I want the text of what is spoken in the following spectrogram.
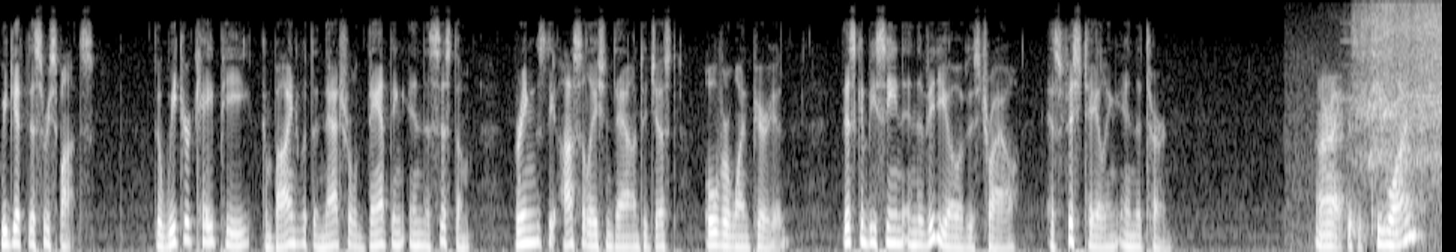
we get this response. The weaker Kp combined with the natural damping in the system brings the oscillation down to just over one period. This can be seen in the video of this trial as fishtailing in the turn. All right, this is T1.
